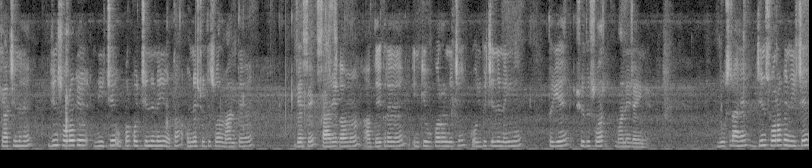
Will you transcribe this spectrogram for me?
क्या चिन्ह है? जिन स्वरों के नीचे ऊपर कोई चिन्ह नहीं होता, उन्हें शुद्ध स्वर मानते हैं। जैसे सारे गामा, आप देख रहे हैं, इनके ऊपर और नीचे कोई भी चिन्ह नहीं है तो ये शुद्ध स्वर माने जाएँगे। दूसरा है, जिन स्वरों के नीचे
